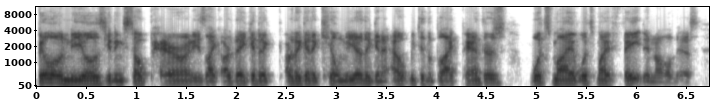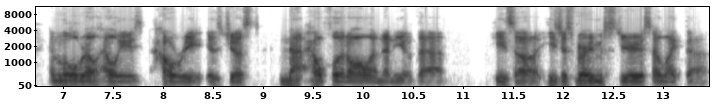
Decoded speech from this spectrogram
Bill O'Neill is getting so paranoid. He's like, are they gonna are they gonna kill me? Are they gonna out me to the Black Panthers? What's my what's my fate in all this? And Lil Rel Howery is just not helpful at all in any of that. He's uh he's just very mysterious. I like that.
